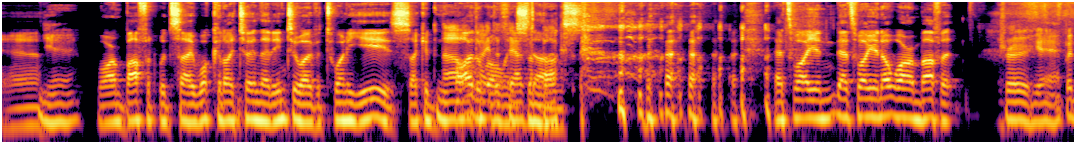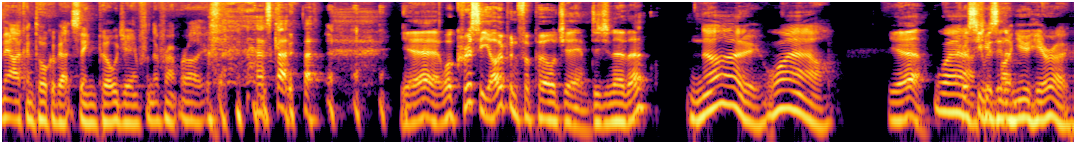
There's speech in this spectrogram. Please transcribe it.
Yeah. yeah, Warren Buffett would say, "What could I turn that into over twenty years? I could no, buy I the Rolling thousand Stones." bucks. that's why you. That's why you're not Warren Buffett. True, yeah. But now I can talk about seeing Pearl Jam from the front row. That's good. yeah. Well, Chrissy opened for Pearl Jam. Did you know that? no, wow, Yeah. wow. Chrissy was in my a- new hero.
